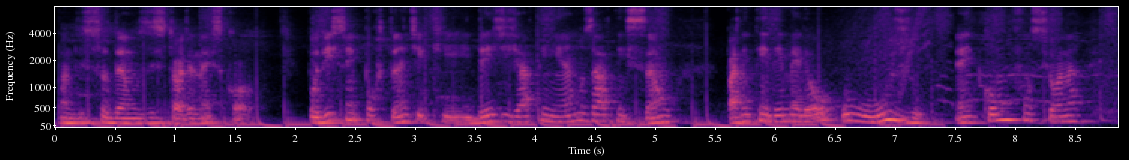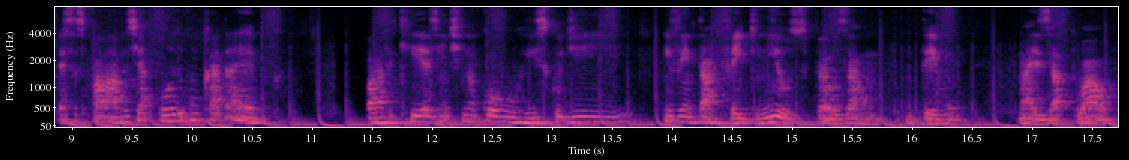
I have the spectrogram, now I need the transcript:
quando estudamos história na escola. Por isso é importante que desde já tenhamos a atenção para entender melhor o uso né, e como funciona essas palavras de acordo com cada época, para que a gente não corra o risco de inventar fake news, para usar um, um termo mais atual.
